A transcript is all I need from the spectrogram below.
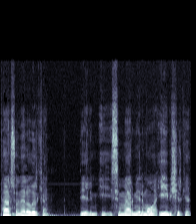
personel alırken diyelim isim vermeyelim ama iyi bir şirket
